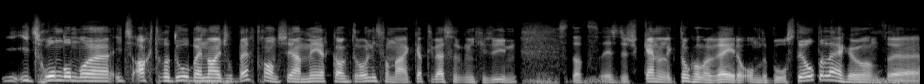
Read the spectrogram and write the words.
Iets rondom, uh, iets achter het doel bij Nigel Bertrams. Ja, meer kan ik er ook niet van maken. Ik heb die wedstrijd ook niet gezien. Dat is dus kennelijk toch wel een reden om de boel stil te leggen. Want uh,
